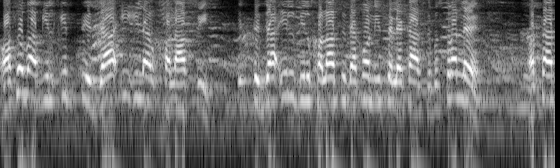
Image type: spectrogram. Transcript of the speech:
অথবা বিল ইত্তেজাই ইলাল খলাসি। ইত্তেজাইল বিল খলাসি দেখো, নিচে লেখা আছে, বুঝতে পারলে? অর্থাৎ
